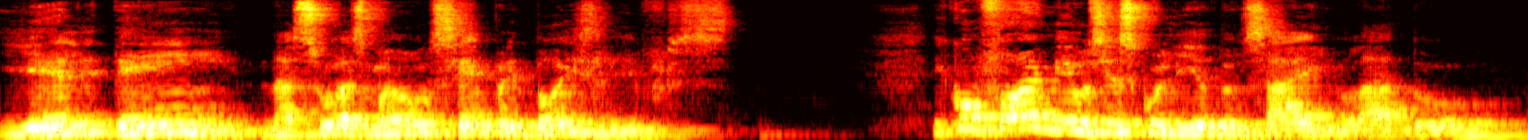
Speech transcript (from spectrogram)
e ele tem nas suas mãos sempre dois livros. E conforme os escolhidos saem lá do,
